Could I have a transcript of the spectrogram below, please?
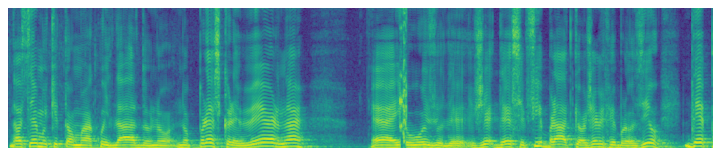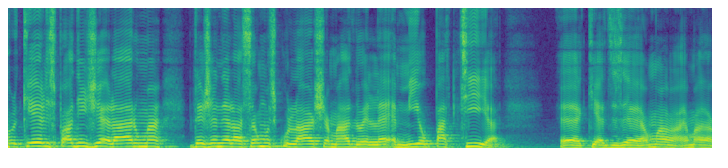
Nós temos que tomar cuidado no, no prescrever, né? É, o uso de, desse fibrato, que é o gemifibrosil, de, porque eles podem gerar uma degeneração muscular chamada miopatia. É, quer dizer, é uma, é uma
